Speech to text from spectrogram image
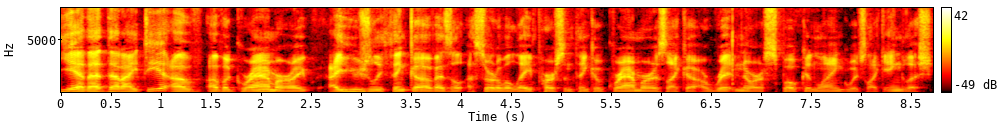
Yeah, that, that idea of, of a grammar, I, I usually think of as a, a sort of a layperson, think of grammar as like a, a written or a spoken language, like English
